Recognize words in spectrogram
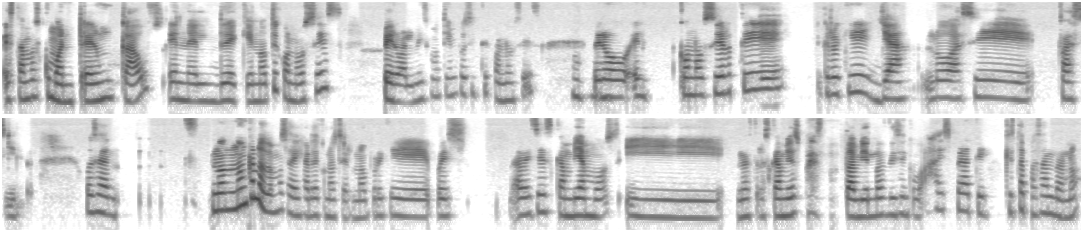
estamos como entre un caos en el de que no te conoces, pero al mismo tiempo sí te conoces. Pero el conocerte creo que ya lo hace fácil. O sea, no, nunca nos vamos a dejar de conocer, ¿no? Porque pues a veces cambiamos y nuestros cambios pues también nos dicen como, ay, espérate, ¿qué está pasando, no?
